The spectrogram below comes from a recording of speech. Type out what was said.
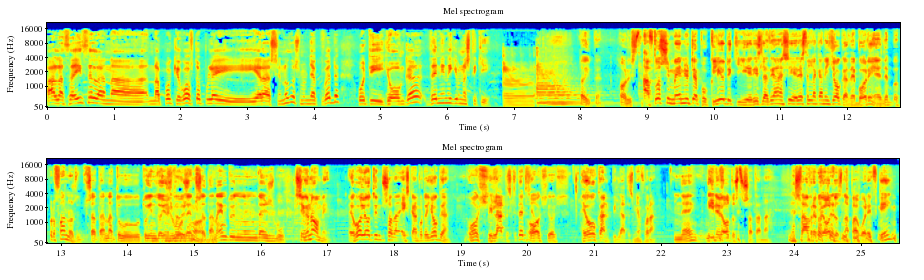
Αλλά θα ήθελα να, να πω και εγώ αυτό που λέει η Ιερά Σύνοδος με μια κουβέντα ότι η γιόγκα δεν είναι γυμναστική. Το είπε. Ορίστε. Αυτό σημαίνει ότι αποκλείονται και οι ιερείς. Δηλαδή, αν εσύ ιερές θέλει να κάνει γιόγκα, δεν μπορεί. Ε, Προφανώς του, σατανά, του, του Ινδοϊσμού. Ινδοϊσμού. Δεν είναι του σατανά, είναι του Ινδοϊσμού. Συγγνώμη. Εγώ λέω ότι είναι του σατανά. Έχεις κάνει ποτέ γιόγκα; Όχι. Πιλάτες και τέτοια; Όχι, όχι. Εγώ έχω κάνει πιλάτες μια φορά. Ναι. Είναι όντως του σατανά. Να σου Θα πω. έπρεπε όντως να απαγορευτεί.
